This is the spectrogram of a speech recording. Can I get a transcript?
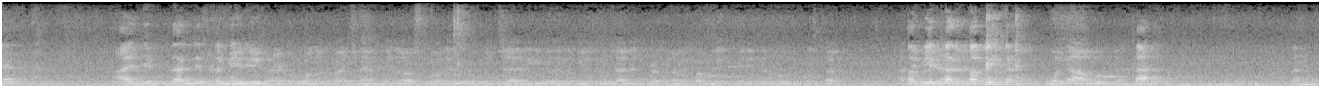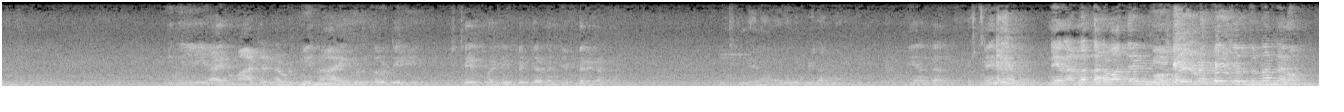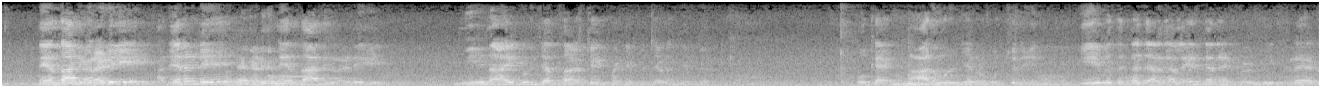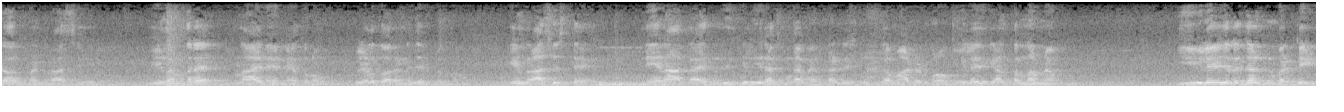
ఆయన చెప్పి దాన్ని చెప్తాను చెప్పినట్టు వంద రూపాయలు స్టాంప్ మీద రాసుకోవాలి ఇది ఓపెన్ చేయాలి ఈ విధంగా మీరు ఛాలెంజ్ పెడతాం పబ్లిక్ మీరు ఇద్దరు ఇస్తారు అదే పబ్లిక్ కాదు పబ్లిక్ కాదు. ఓన్లీ ఆ ఊరు కాదు. ఇది ఆయన మాట్లాడినప్పుడు మీ నాయకుడితోటి స్టేట్మెంట్ ఇప్పించాడని చెప్పారు కదా. నేను కాదు. నేను- నేను అన్న తర్వాత మీ స్టేట్మెంట్ చెప్తున్నాను నేను. నేను దానికి రెడీ. అదేనండి. నేను దానికి రెడీ. మీ నాయకుడి చేత స్టేట్మెంట్ ఇప్పించాడని చెప్పారు. ఓకే దాని గురించి ఇక్కడ కూర్చుని ఏ విధంగా జరగాలి ఏంటనేటువంటి ఇక్కడే డాక్యుమెంట్ రాసి వీళ్ళందరే నా నేతలు వీళ్ళ ద్వారానే జరుపుతున్నాం వీళ్ళు రాసిస్తే నేను ఆ కాగితం తీసుకెళ్ళి ఈ రకంగా మేము కండిషన్గా మాట్లాడుకుని ఒక విలేజ్కి వెళ్తున్నాం మేము. ఈ విలేజ్ రిజల్ట్ని బట్టి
